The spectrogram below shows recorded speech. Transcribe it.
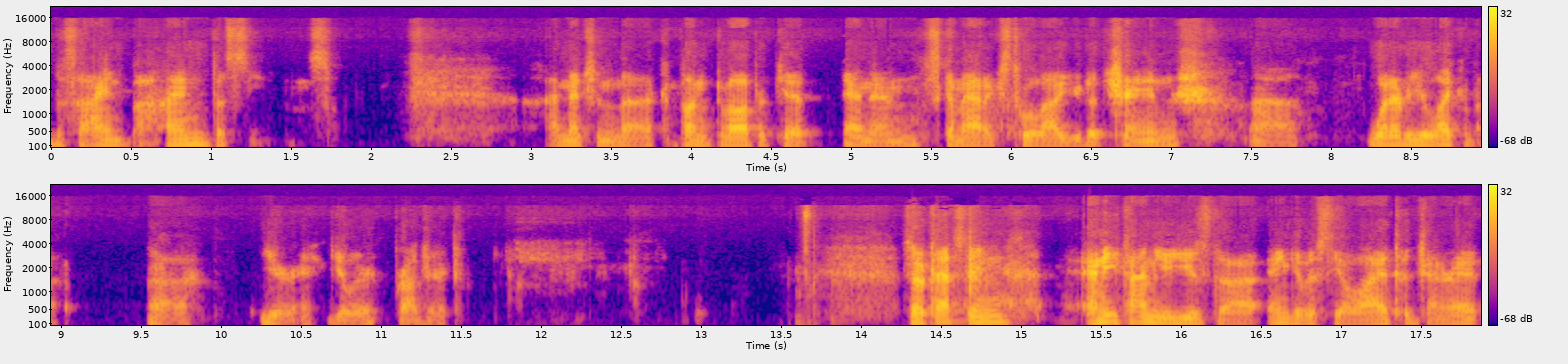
behind behind the scenes. I mentioned the component developer kit and then schematics to allow you to change uh, whatever you like about uh, your Angular project. So testing, anytime you use the Angular CLI to generate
